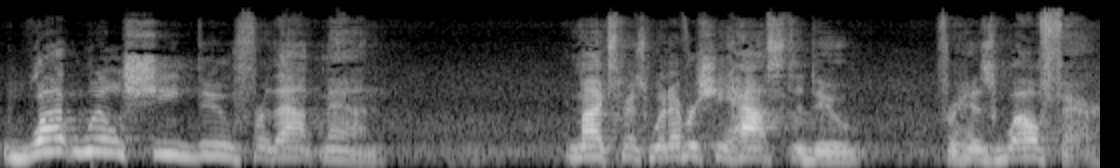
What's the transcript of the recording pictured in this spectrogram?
what will she do for that man? In my experience, whatever she has to do for his welfare.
